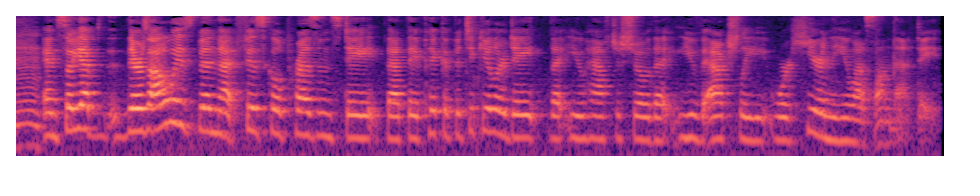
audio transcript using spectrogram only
Mm. And so, yeah, there's always been that physical presence date that they pick a particular date that you have to show that you've actually were here in the U.S. on that date.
